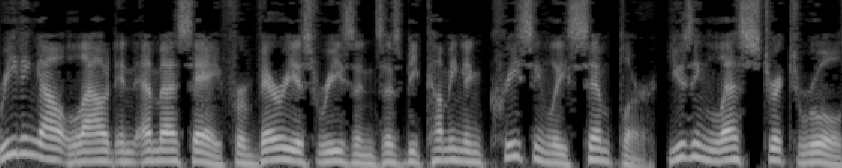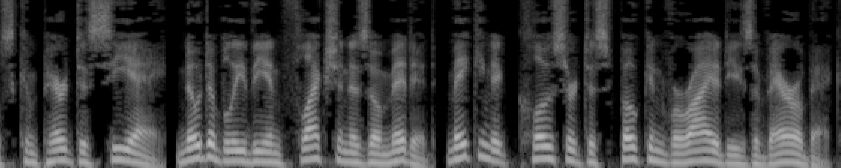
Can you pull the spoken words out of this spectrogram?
Reading out loud in MSA for various reasons is becoming increasingly simpler, using less strict rules compared to CA, notably the inflection is omitted, making it closer to spoken varieties of Arabic.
